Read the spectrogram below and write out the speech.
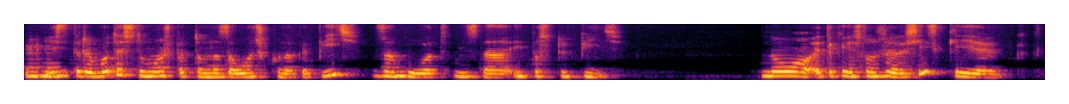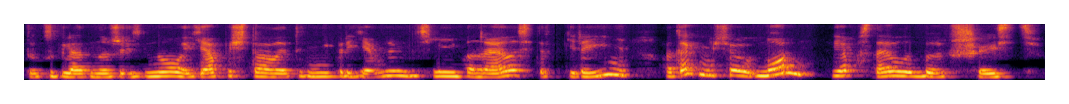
mm-hmm. если ты работаешь, то можешь потом на заочку накопить за год, не знаю, и поступить. Но это, конечно, уже российский как-то взгляд на жизнь, но я посчитала это неприемлемым, мне не понравилось это в героине. А так мне все норм, я поставила бы 6.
